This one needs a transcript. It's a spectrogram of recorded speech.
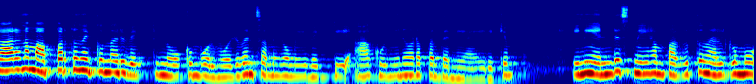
കാരണം അപ്പുറത്ത് നിൽക്കുന്ന ഒരു വ്യക്തി നോക്കുമ്പോൾ മുഴുവൻ സമയവും ഈ വ്യക്തി ആ കുഞ്ഞിനോടൊപ്പം തന്നെയായിരിക്കും. ഇനി എന്റെ സ്നേഹം പകുത്തു നൽകുമോ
